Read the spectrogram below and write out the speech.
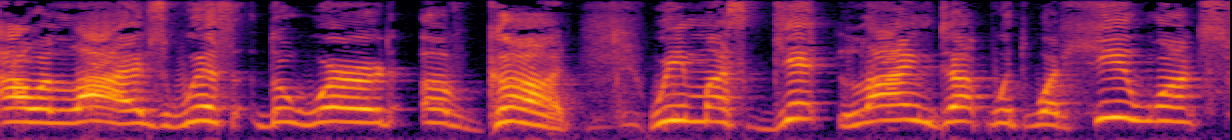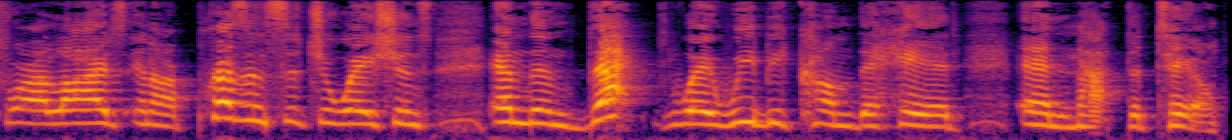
our lives with the word of God. We must get lined up with what he wants for our lives in our present situations and then that way we become the head and not the tail.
